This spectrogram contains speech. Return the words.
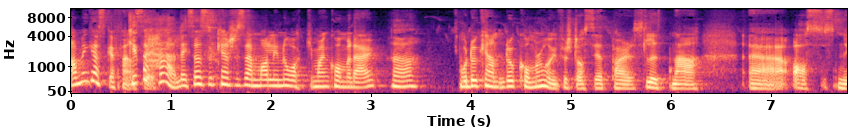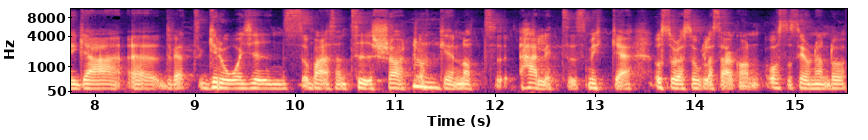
Ja, men ganska fancy. Gud, vad härligt. Sen så kanske så här Malin Åkerman kommer där. Ja. Och då, kan, då kommer hon ju förstås i ett par slitna, eh, assnygga, eh, du vet, grå jeans och bara en t-shirt Mm. och eh, något härligt smycke och stora solglasögon. Och så ser hon ändå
